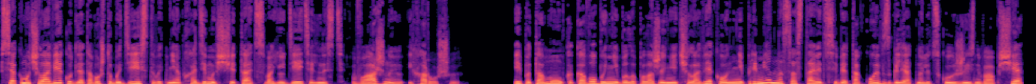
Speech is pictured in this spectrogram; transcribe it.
Всякому человеку для того, чтобы действовать, необходимо считать свою деятельность важную и хорошую. И потому, каково бы ни было положение человека, он непременно составит себе такой взгляд на людскую жизнь вообще,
